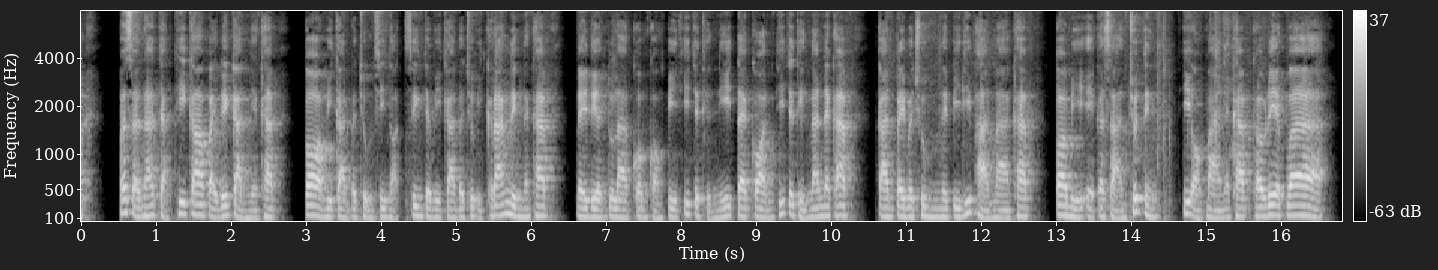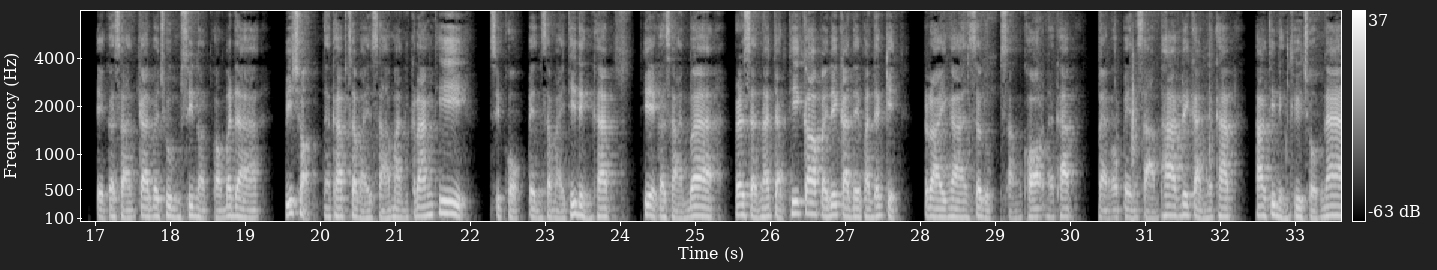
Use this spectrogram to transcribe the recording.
พระศาสนาจากที่ก้าวไปด้วยกันเนี่ยครับก็มีการประชุมซีนอดซึ่งจะมีการประชุมอีกครั้งหนึ่งนะครับ ในเดือนตุลาคมของปีที่จะถึงนี้ แต่ก่อนที่จะถึงนั้นนะครับ การไปประชุมในปีที่ผ่านมาครับ ก็มีเอกสารชุดหนึ่งที่ออกมานะครับเขาเรียกว่าเอกสารการประชุมซีนอดของบรรดาวิชอปนะครับสมัยสามัญครั้งที่ 16 เป็นสมัยที่ 1 ครับ ที่เอกสารว่าพระศาสนาจากที่ก้าวไปด้วยกันในพันธกิจรายงานสรุปสังเคราะห์นะครับ แบ่งออกเป็น 3 ภาคด้วยกันนะครับ ภาคที่ 1 คือโฉมหน้า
